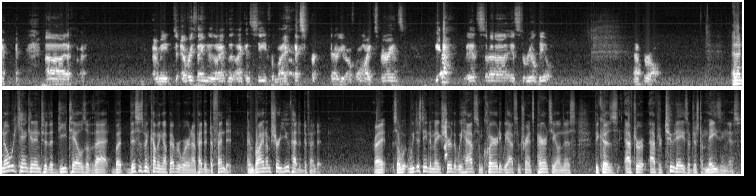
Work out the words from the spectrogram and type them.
uh, I mean, everything that I that I can see from my expert, uh, you know, from all my experience, yeah, it's uh, it's the real deal. After all, And I know we can't get into the details of that, but this has been coming up everywhere, and I've had to defend it. And Brian, I'm sure you've had to defend it, right? So we- we just need to make sure that we have some clarity, we have some transparency on this, because after after two days of just amazingness,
